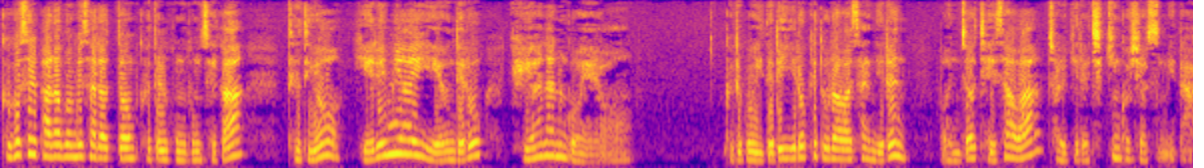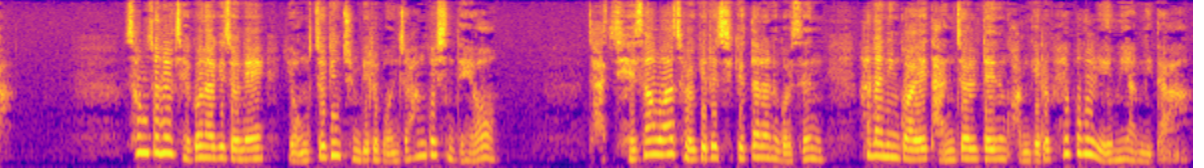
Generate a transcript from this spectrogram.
그것을 바라보며 살았던 그들 공동체가 드디어 예레미야의 예언대로 귀환하는 거예요. 그리고 이들이 이렇게 돌아와 산 일은 먼저 제사와 절기를 지킨 것이었습니다. 성전을 재건하기 전에 영적인 준비를 먼저 한 것인데요. 자, 제사와 절기를 지켰다라는 것은 하나님과의 단절된 관계를 회복을 의미합니다.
